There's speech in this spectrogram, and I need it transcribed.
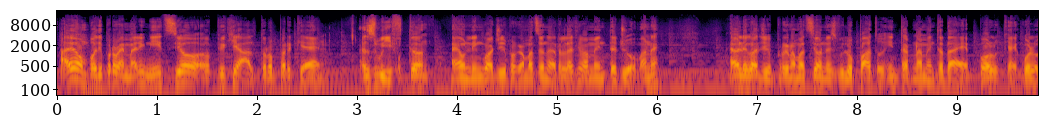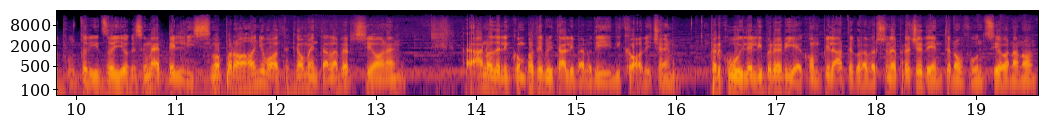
Avevo un po' di problemi all'inizio, più che altro perché Swift è un linguaggio di programmazione relativamente giovane è un linguaggio di programmazione sviluppato internamente da Apple, che è quello che utilizzo io, che secondo me è bellissimo, però ogni volta che aumenta la versione hanno delle incompatibilità a livello di, di codice, per cui le librerie compilate con la versione precedente non funzionano.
